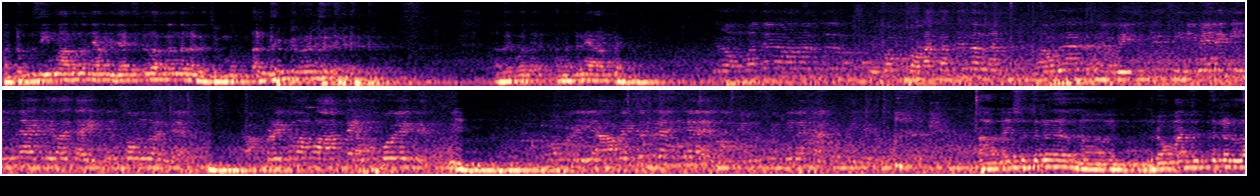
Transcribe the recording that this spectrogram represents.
മറ്റൊന്ന് സീൻ മാറുമെന്ന് ഞാൻ വിചാരിച്ചിട്ട് പറഞ്ഞൊന്നുമല്ലല്ലോ ചുമ്മാ വെക്കുന്നതല്ലേ. അതേപോലെ അങ്ങനെ തന്നെ ആവട്ടെ. തുടക്കത്തിൽ തന്നെ നമുക്ക് ബേസിക്കലി സിനിമയിലേക്ക് ഇന്നാക്കിയത് ടൈറ്റിൽ സോങ് തന്നെയാണ്. അപ്പോഴേക്കും നമ്മൾ ആ ടെമ്പോയിലേക്ക് എത്തി. ഈ ആവേശത്തിൽ എങ്ങനെയായിരുന്നു? മ്യൂസിക്കിനെ കൺസിഡർ ആവേശത്തിൽ രോമാഞ്ചത്തിലുള്ള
